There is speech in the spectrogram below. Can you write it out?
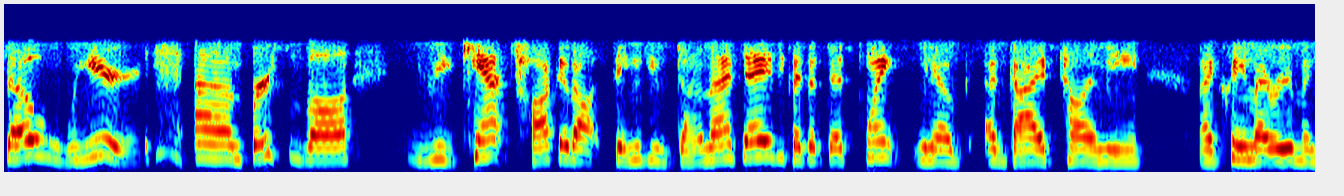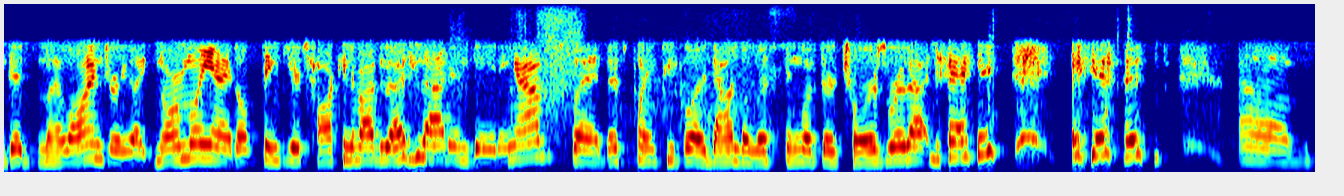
so weird. Um, first of all, you can't talk about things you've done that day because at this point, you know, a guy's telling me I cleaned my room and did my laundry. Like normally, I don't think you're talking about that in dating apps, but at this point, people are down to listing what their chores were that day. and um,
